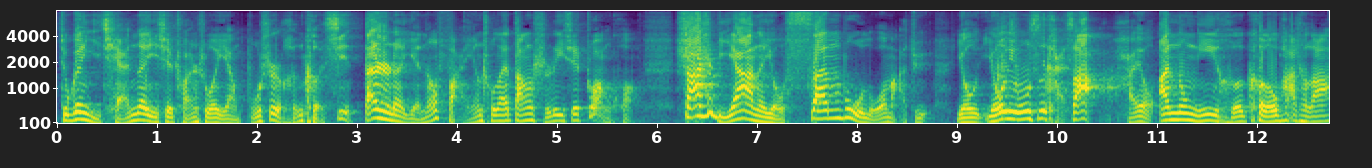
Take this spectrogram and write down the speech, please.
就跟以前的一些传说一样，不是很可信。但是呢，也能反映出来当时的一些状况。莎士比亚呢有三部罗马剧，有《尤利乌斯·凯撒》，还有《安东尼和克罗帕特拉》，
